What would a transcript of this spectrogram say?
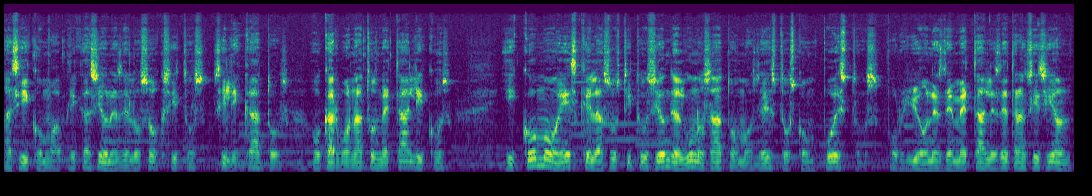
así como aplicaciones de los óxidos, silicatos o carbonatos metálicos, y cómo es que la sustitución de algunos átomos de estos compuestos por iones de metales de transición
